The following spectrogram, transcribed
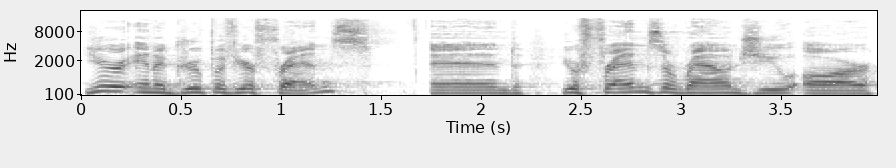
you're in a group of your friends and your friends around you are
